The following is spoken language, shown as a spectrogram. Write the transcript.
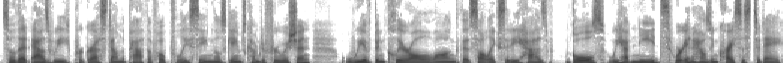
so that as we progress down the path of hopefully seeing those games come to fruition, we have been clear all along that Salt Lake City has goals, we have needs. We're in a housing crisis today,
